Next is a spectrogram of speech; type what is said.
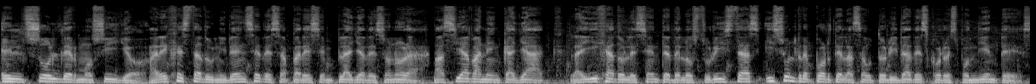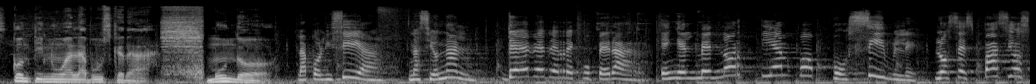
El Sol de Hermosillo. Pareja estadounidense desaparece en playa de Sonora. Paseaban en kayak. La hija adolescente de los turistas hizo el reporte a las autoridades correspondientes. Continúa la búsqueda. Mundo. La Policía Nacional debe de recuperar en el menor tiempo posible los espacios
